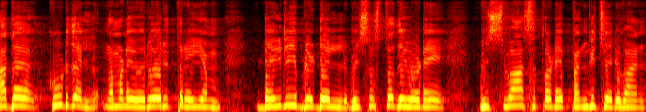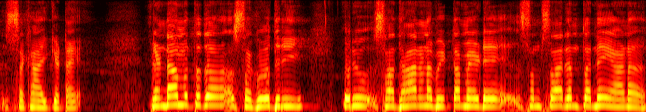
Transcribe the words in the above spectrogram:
അത് കൂടുതൽ നമ്മളെ ഓരോരുത്തരെയും ഡെയിലി ബ്രെഡിൽ വിശ്വസ്തയോടെ വിശ്വാസത്തോടെ പങ്കുചേരുവാൻ സഹായിക്കട്ടെ. രണ്ടാമത്തത് സഹോദരി ഒരു സാധാരണ വീട്ടമ്മയുടെ സംസാരം തന്നെയാണ്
